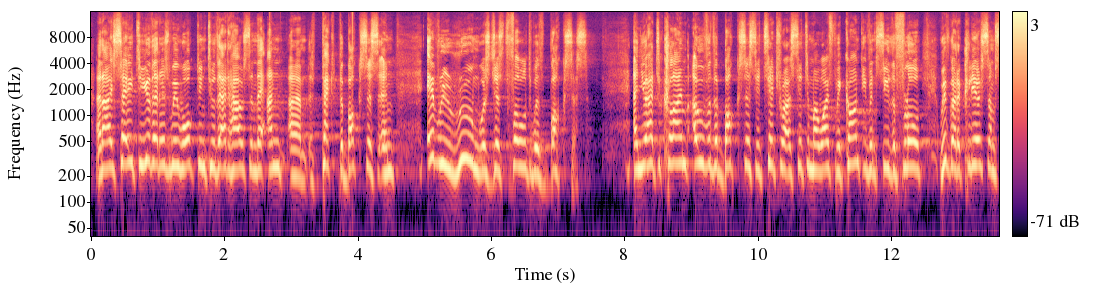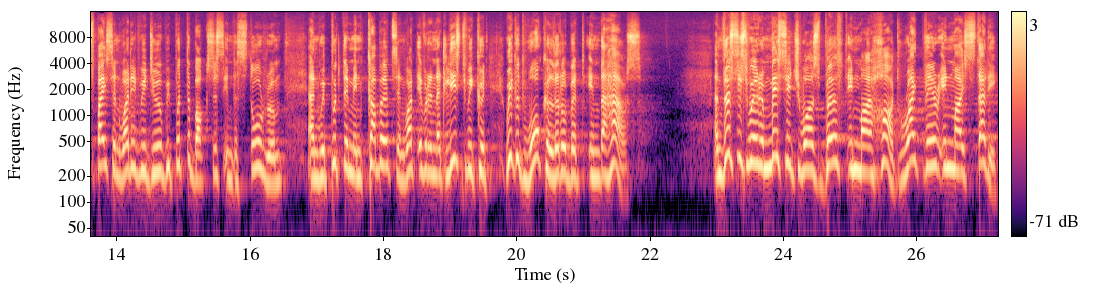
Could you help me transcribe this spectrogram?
And I say to you that as we walked into that house and they unpacked um, the boxes, and every room was just filled with boxes and you had to climb over the boxes, etc. I said to my wife, We can't even see the floor. We've got to clear some space. And what did we do? We put the boxes in the storeroom and we put them in cupboards and whatever, and at least we could we could walk a little bit in the house. And this is where a message was birthed in my heart, right there in my study.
